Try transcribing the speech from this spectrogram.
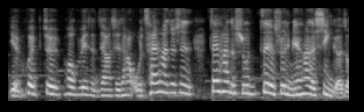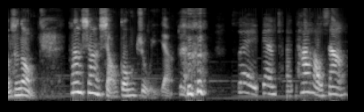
也会最后变成这样？其实她，我猜她就是在她的书这个书里面，她的性格总是那种，她像小公主一样。对，所以变成她好像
